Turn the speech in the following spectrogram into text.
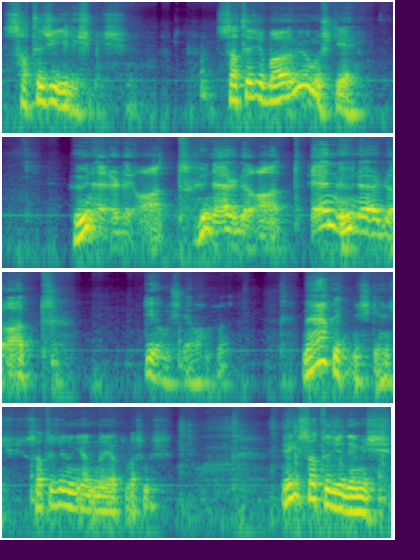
satıcı ilişmiş. Satıcı bağırıyormuş ki hünerli at, hünerli at, en hünerli at diyormuş devamlı. Merak etmiş genç. Satıcının yanına yaklaşmış. Ey satıcı demiş.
